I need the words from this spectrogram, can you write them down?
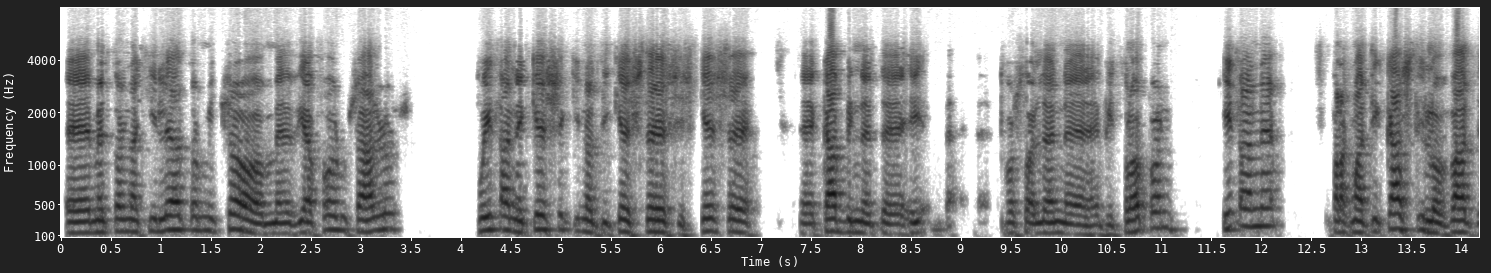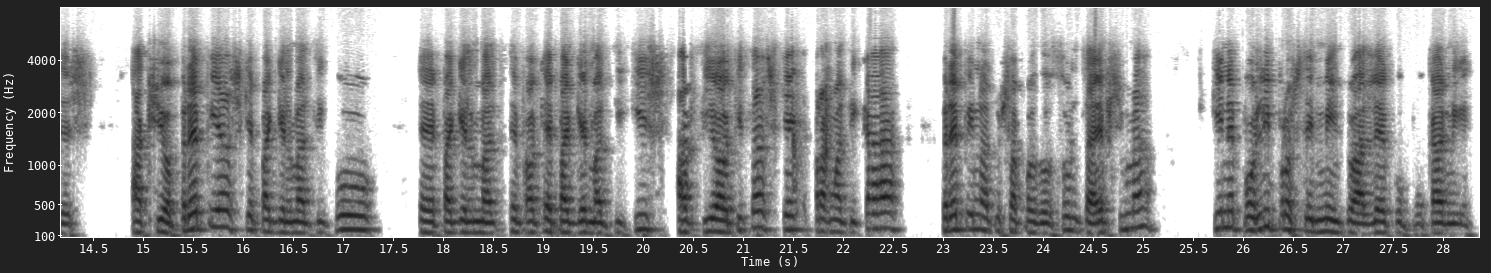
ε, με τον Αχιλέα τον Μητσό, με διαφόρους άλλους που ήταν και σε κοινοτικές θέσεις και σε ε, κάμπινετ, ε, πώς το λένε, επιτρόπων, ήταν πραγματικά στυλοβάτες αξιοπρέπειας και επαγγελματικού επαγγελμα, επαγγελματικής αρτιότητας και πραγματικά πρέπει να τους αποδοθούν τα έψημα και είναι πολύ προς τιμή του Αλέκου που κάνει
